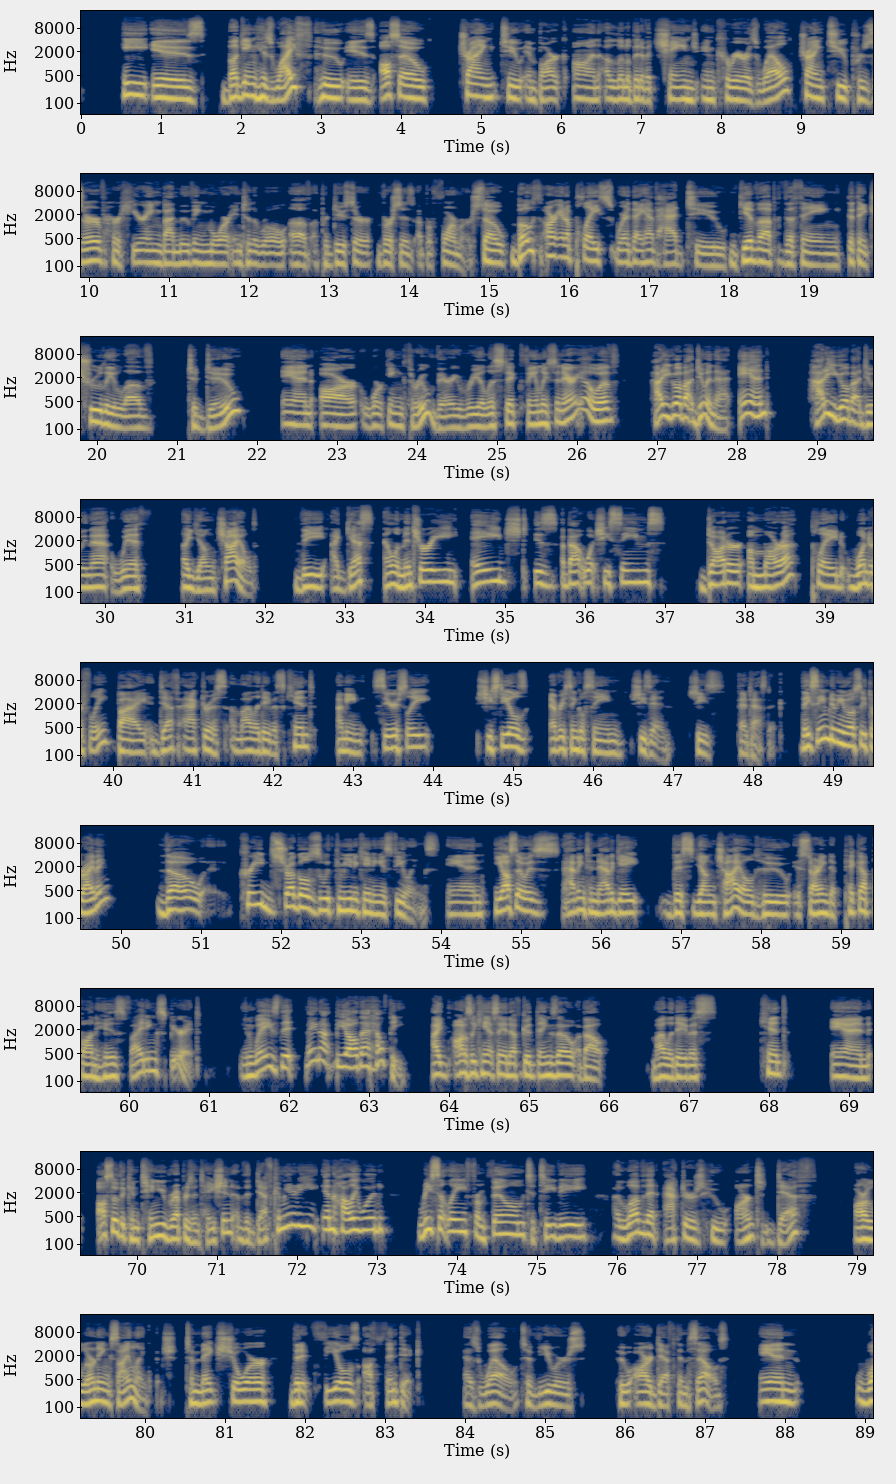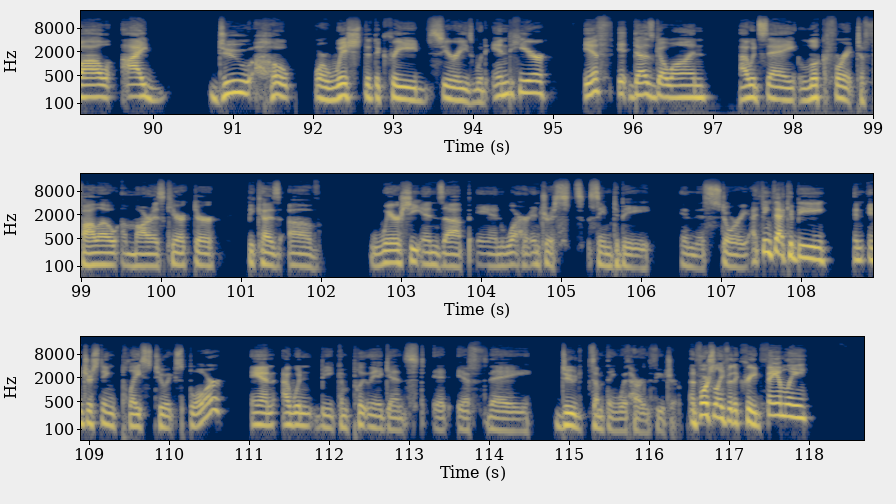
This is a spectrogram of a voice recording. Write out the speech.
He is bugging his wife, who is also trying to embark on a little bit of a change in career as well, trying to preserve her hearing by moving more into the role of a producer versus a performer. So both are in a place where they have had to give up the thing that they truly love to do and are working through very realistic family scenario of how do you go about doing that and how do you go about doing that with a young child the, I guess, elementary aged is about what she seems. Daughter Amara, played wonderfully by deaf actress Mila Davis Kent. I mean, seriously, she steals every single scene she's in. She's fantastic. they seem to be mostly thriving, though Creed struggles with communicating his feelings. And he also is having to navigate this young child who is starting to pick up on his fighting spirit in ways that may not be all that healthy. I honestly can't say enough good things, though, about Mila Davis, Kent, and also the continued representation of the deaf community in Hollywood recently from film to TV. I love that actors who aren't deaf are learning sign language to make sure that it feels authentic as well to viewers who are deaf themselves. And while I do hope or wish that the Creed series would end here, if it does go on, I would say look for it to follow Amara's character because of where she ends up and what her interests seem to be in this story. I think that could be an interesting place to explore, and I wouldn't be completely against it if they do something with her in the future. Unfortunately for the Creed family,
